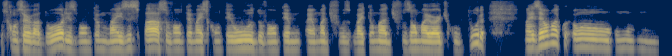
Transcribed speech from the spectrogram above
os conservadores vão ter mais espaço, vão ter mais conteúdo, vão ter é uma difusão, vai ter uma difusão maior de cultura, mas é uma, um, um,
